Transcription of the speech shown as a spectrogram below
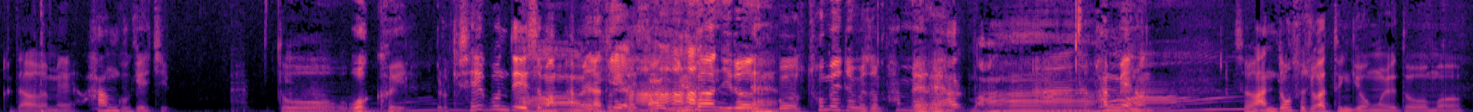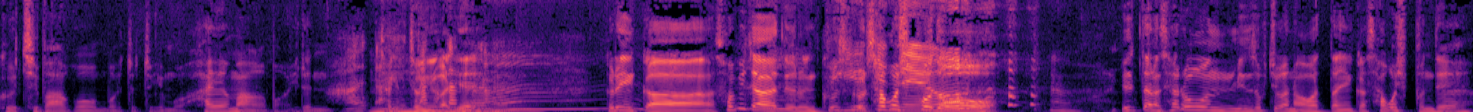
그 다음에 한국의 집, 또 음. 워크힐 이렇게 세 군데에서만 아, 판매를 있어요. 아, 일반 이런 네. 뭐 소매점에서 판매를 네, 네. 하, 아, 아, 판매는. 아. 그래서 안동 소주 같은 경우에도 뭐 그 집하고 뭐 저쪽에 뭐 하여마을 뭐 이런 아, 자기 아, 정의가- 딱 예. 아. 그러니까 소비자들은 그 술을 사고. 싶어도 어. 일단은 새로운 민속주가 나왔다니까 사고 싶은데 맛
